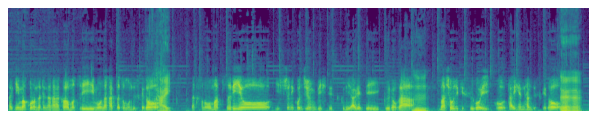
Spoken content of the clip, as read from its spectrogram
最近、まあコロナでなかなかお祭りもなかったと思うんですけど、はい。なんかそのお祭りを一緒にこう準備して作り上げていくのが、うん。まあ正直すごいこう大変なんですけど、ええ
